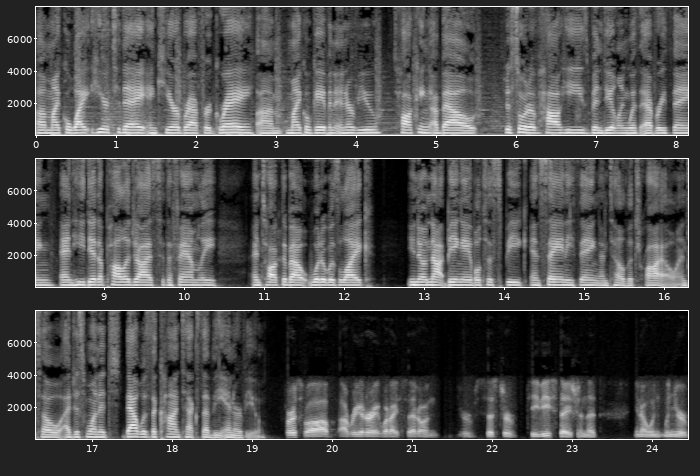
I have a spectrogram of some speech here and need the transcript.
uh, Michael White here today and Keir Bradford-Grey. Um, Michael gave an interview talking about just sort of how he's been dealing with everything. And he did apologize to the family and talked about what it was like, you know, not being able to speak and say anything until the trial. And so I just wanted to, that was the context of the interview. First of all, I'll, reiterate what I said on your sister TV station that you know when, when you're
